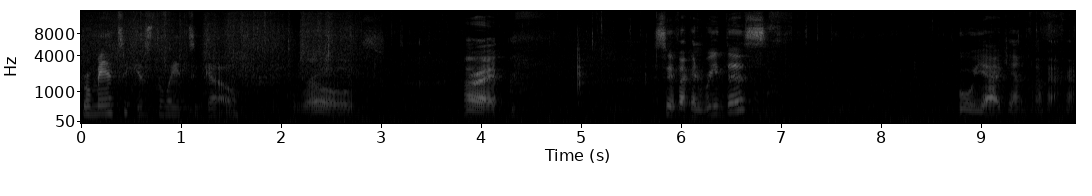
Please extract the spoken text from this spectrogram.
romantic is the way to go. Gross. All right. See if I can read this. Oh yeah, I can. Okay, okay.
